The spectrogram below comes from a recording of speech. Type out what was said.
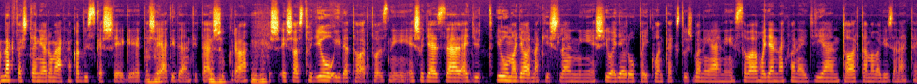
megfesteni a romáknak a büszkeségét, a uh-huh. saját identitásukra, uh-huh. és, és azt, hogy jó ide tartozni, és hogy ezzel együtt jó magyarnak is lenni, és jó egy európai kontextusban élni. Szóval, hogy ennek van egy ilyen tartalma vagy üzenete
